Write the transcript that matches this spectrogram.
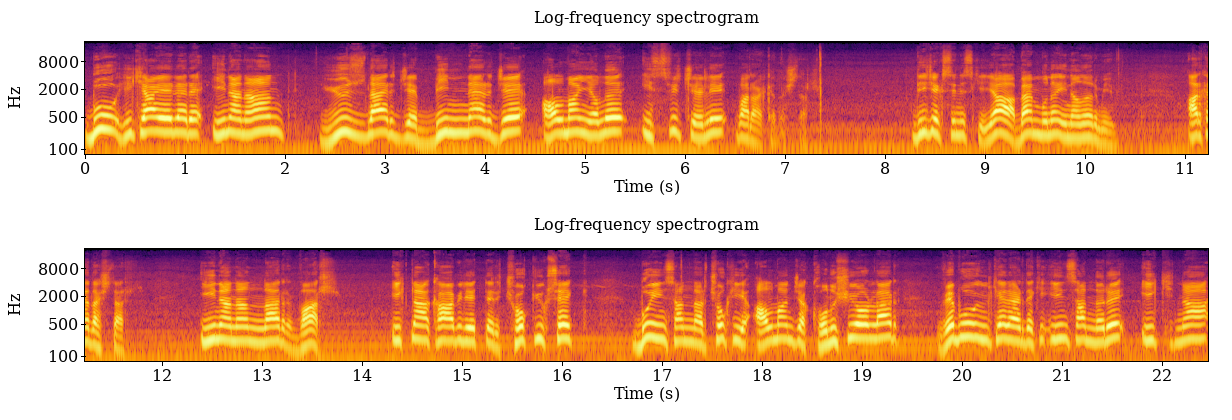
bu hikayelere inanan yüzlerce, binlerce Almanyalı, İsviçreli var arkadaşlar. Diyeceksiniz ki ya ben buna inanır mıyım? Arkadaşlar inananlar var. İkna kabiliyetleri çok yüksek. Bu insanlar çok iyi Almanca konuşuyorlar ve bu ülkelerdeki insanları ikna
